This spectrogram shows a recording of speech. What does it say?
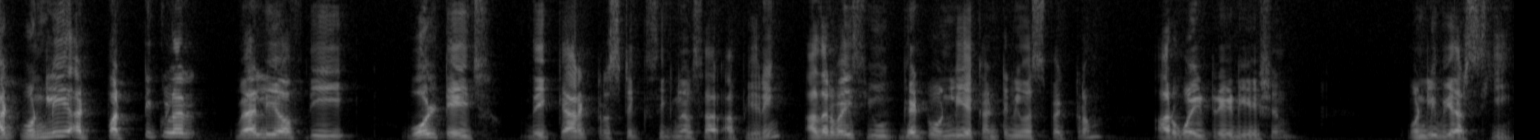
at only at particular value of the voltage the characteristic signals are appearing otherwise you get only a continuous spectrum or white radiation only we are seeing.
